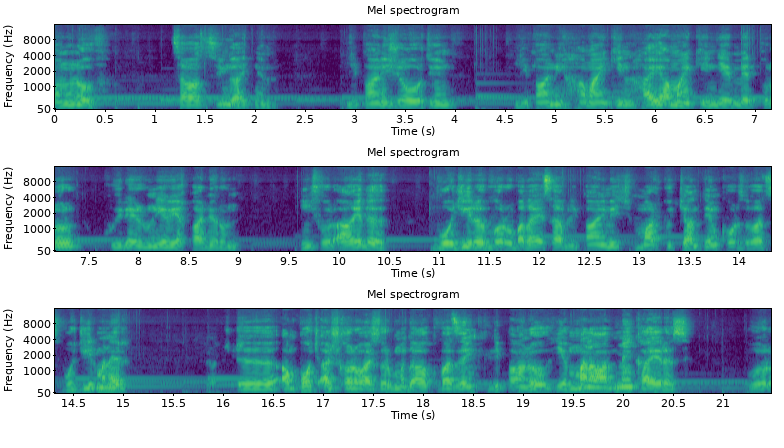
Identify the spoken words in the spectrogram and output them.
անունով ցավակցություն գայտնեմ Լիբանի ժողովրդին, Լիբանի համայնքին, հայ համայնքին եւ մեր բոլոր քույրերուն եւ եղբայրներուն ինչ որ աղեդը ոչիրը որ բադայեցավ Լիբանի մեջ մարդկության դեմ կորզված ոչիր մներ ամբողջ աշխարհով այսօր մտահոգված ենք Լիբանով եւ մանավանդ մենք հայերս որ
